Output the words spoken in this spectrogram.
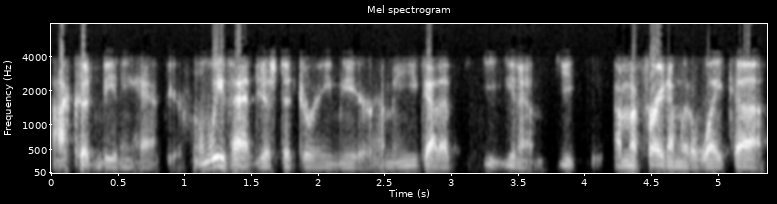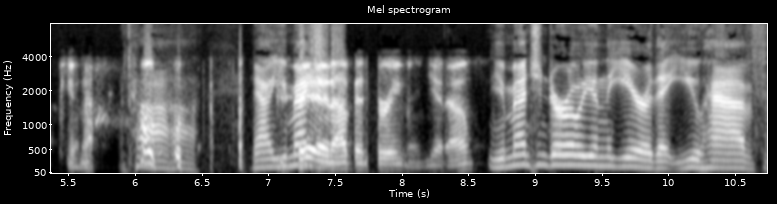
I couldn't be any happier. And we've had just a dream year. I mean, you got to, you, know, you, I'm afraid I'm going to wake up. You know. Now you mentioned and I've been dreaming, you know. You mentioned early in the year that you have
